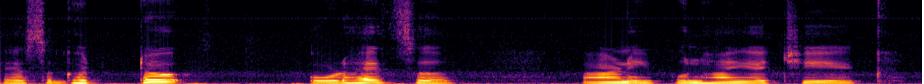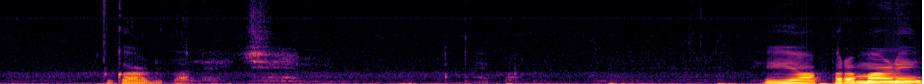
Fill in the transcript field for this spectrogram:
हे असं घट्ट ओढायचं आणि पुन्हा याची एक गाठ घालायची. हे याप्रमाणे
